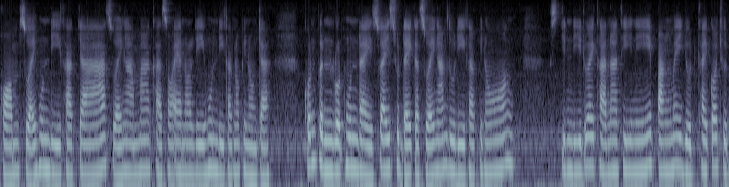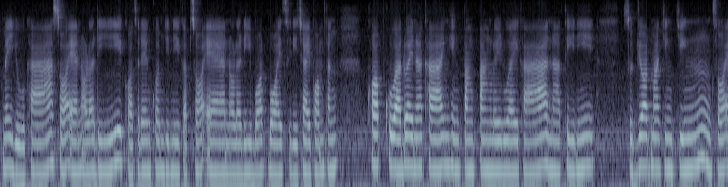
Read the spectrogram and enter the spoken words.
พร้อมสวยหุ่นดีค่ะจ้า สวยงามมากค่ะซอแอนอรดี หุ่นดีค่ะน้องพี่น้องจ้า คนเพิ่นหลดหุ่นใดใส่ชุดใดก็สวยงามดูดีค่ะพี่น้อง ยินดีด้วยค่ะนาทีนี้ปังไม่หยุดใครก็ฉุดไม่อยู่ค่ะซอแอนอรดี ขอแสดงความยินดีกับซอแอนอรดีบอสบอยสิริชัยพร้อมทั้งครอบครัวด้วยนะคะเฮงๆปังรวยๆค่ะ นาทีนี้สุดยอดมากจริงๆซอแอ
